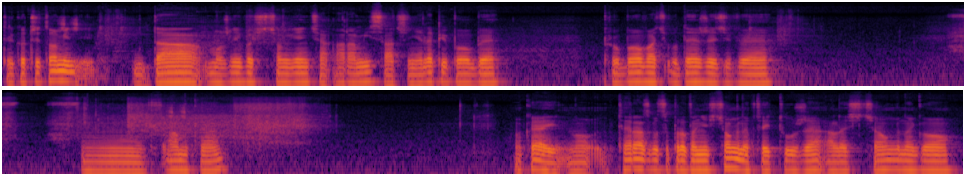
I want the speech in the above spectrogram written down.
Tylko czy to mi da możliwość ściągnięcia Aramisa, czy nie lepiej byłoby próbować uderzyć w, mm, w Amkę. Okej, no teraz go co prawda nie ściągnę w tej turze, ale ściągnę go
